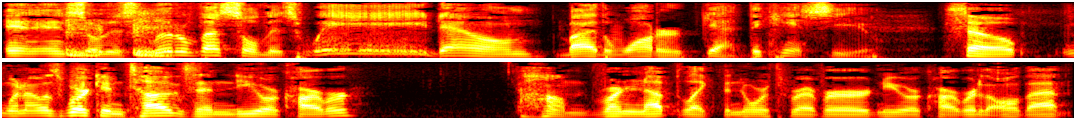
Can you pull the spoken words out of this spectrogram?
And, and so this little vessel that's way down by the water, yeah, they can't see you. So when I was working tugs in New York Harbor, um, running up like the North River, New York Harbor, all that,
